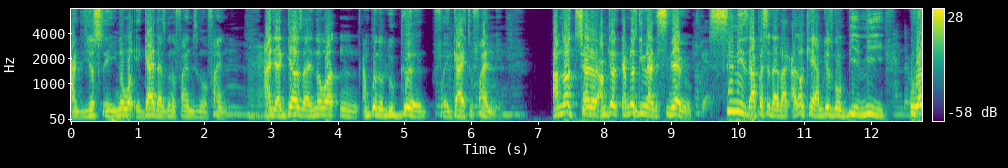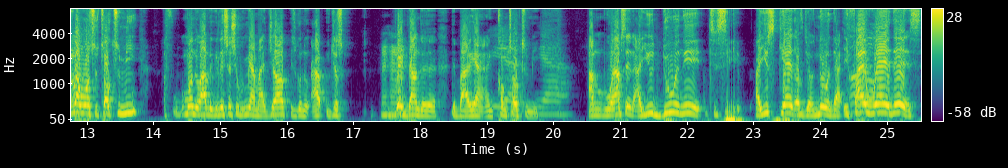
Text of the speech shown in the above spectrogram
And they just say, you know what, a guy that's gonna find me is gonna find me. Mm-hmm. And there are girls that you know what, mm, I'm gonna look good for a guy to Mm-hmm. find me. I'm not trying to. I'm just. I'm just giving like the scenario. See me is that person that like I don't care. I'm just gonna be me. And Whoever wants to talk to me, want to have a relationship with me at my job is gonna have, just mm-hmm. break down the the barrier and come Yeah, talk to me. Yeah. I'm what I'm saying. Are you doing it to see? Are you scared of the unknown that if I Oh. wear this,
